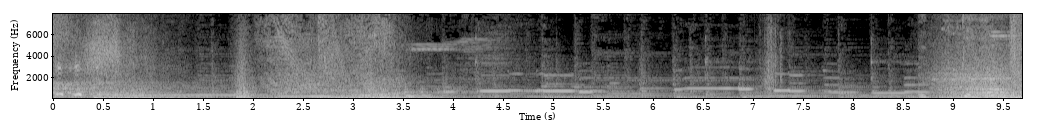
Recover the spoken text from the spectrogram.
对?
